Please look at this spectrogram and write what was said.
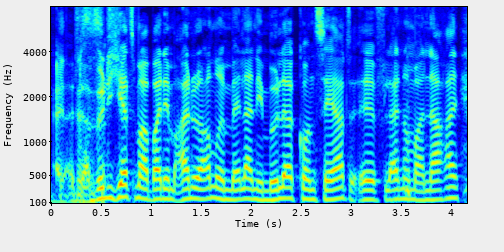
das da würde ich jetzt mal bei dem ein oder anderen Melanie Müller-Konzert äh, vielleicht nochmal nachhalten.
